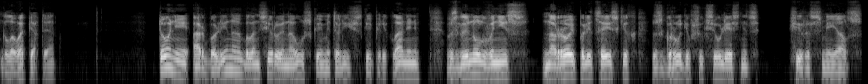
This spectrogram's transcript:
Глава пятая. Тони Арболина, балансируя на узкой металлической перекладине, взглянул вниз на рой полицейских, сгрудившихся у лестниц, и рассмеялся.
